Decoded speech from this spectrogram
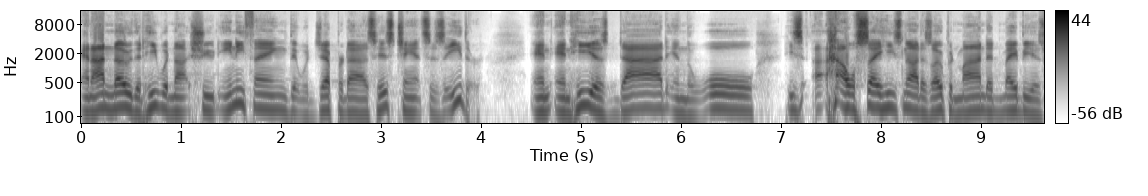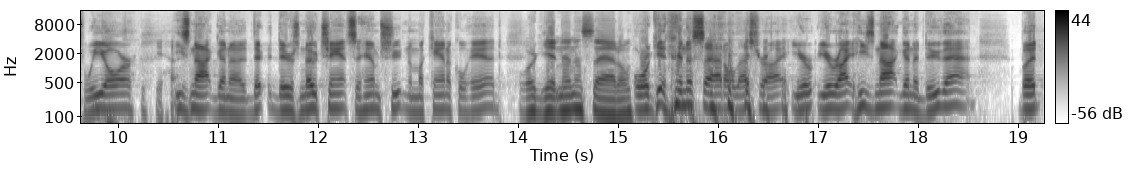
And I know that he would not shoot anything that would jeopardize his chances either and and he has dyed in the wool. He's I will say he's not as open minded maybe as we are. yeah. He's not gonna. There, there's no chance of him shooting a mechanical head or getting in a saddle or getting in a saddle. That's right. You're you're right. He's not going to do that. But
